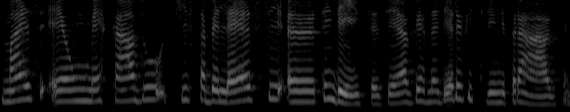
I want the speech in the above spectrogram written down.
mas é um mercado que estabelece uh, tendências, é a verdadeira vitrine para a Ásia.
